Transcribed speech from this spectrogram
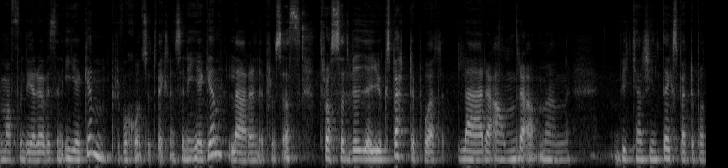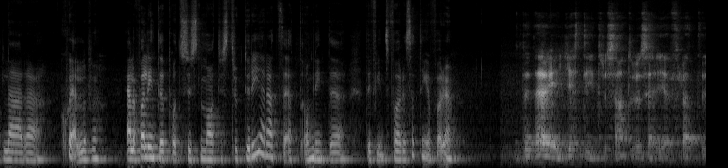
man funderar över sin egen professionsutveckling, sin egen lärandeprocess. Trots att vi är ju experter på att lära andra, men vi kanske inte är experter på att lära själv. I alla fall inte på ett systematiskt strukturerat sätt om det inte det finns förutsättningar för det. Det där är jätteintressant det du säger för att eh,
